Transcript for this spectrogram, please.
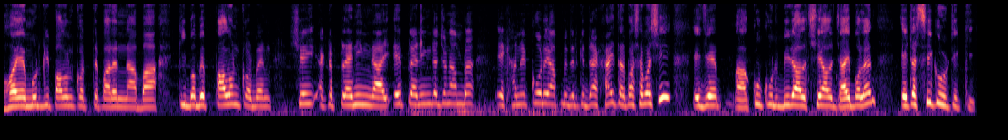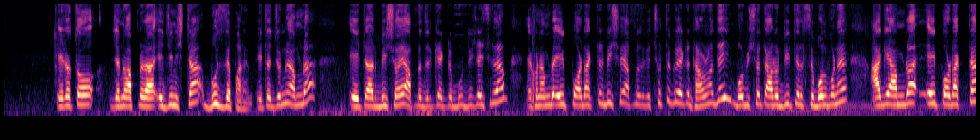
ভয়ে মুরগি পালন করতে পারেন না বা কীভাবে পালন করবেন, সেই একটা প্ল্যানিং নাই। এই প্ল্যানিংটার জন্য আমরা এখানে করে আপনাদেরকে দেখাই। তার পাশাপাশি এই যে কুকুর, বিড়াল, শেয়াল যাই বলেন এটা সিকিউরিটি কী? এটা তো যেন আপনারা এই জিনিসটা বুঝতে পারেন। এটার জন্য আমরা এটার বিষয়ে আপনাদেরকে একটা বুদ্ধি চাইছিলাম। এখন আমরা এই প্রোডাক্টের বিষয়ে আপনাদেরকে ছোট্ট করে একটা ধারণা দিই। ভবিষ্যতে আরও ডিটেলসে বলব না। আগে আমরা এই প্রোডাক্টটা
